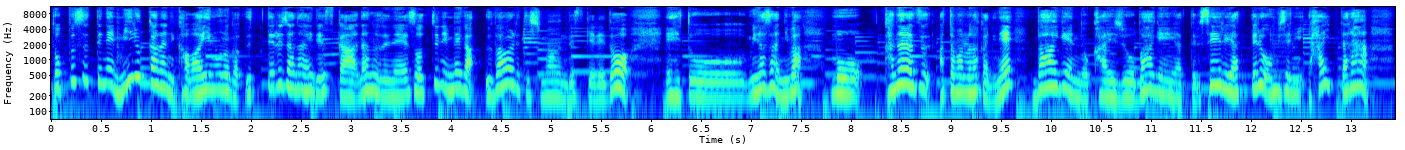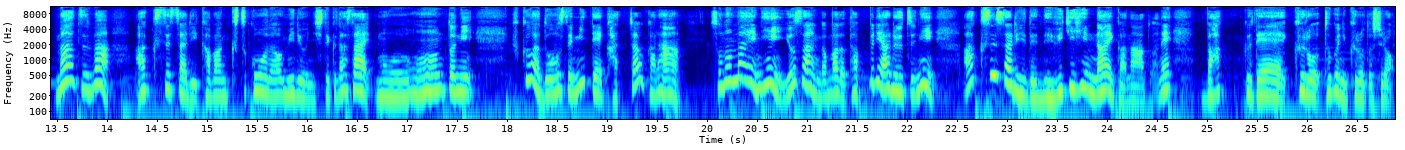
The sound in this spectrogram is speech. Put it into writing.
トップスってね見るからに可愛いものが売ってるじゃないですか。なのでねそっちに目が奪われてしまうんですけれどえっ、ー、と皆さんにはもう必ず頭の中にねバーゲンの会場バーゲンやってるセールやってるお店に入ったらまずはアクセサリーカバン靴コーナーを見るようにしてください。もう本当に服はどうせ見て買っちゃうからその前に予算がまだたっぷりあるうちにアクセサリーで値引き品ないかなとね、バッグで黒、特に黒と白。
